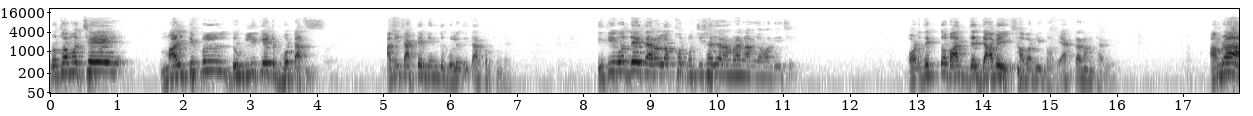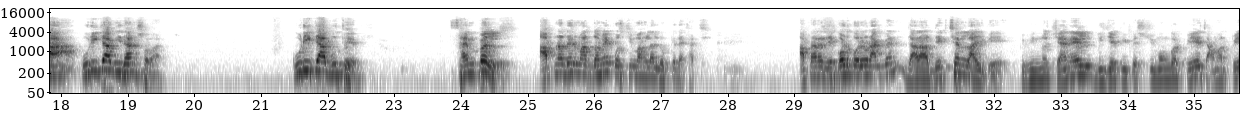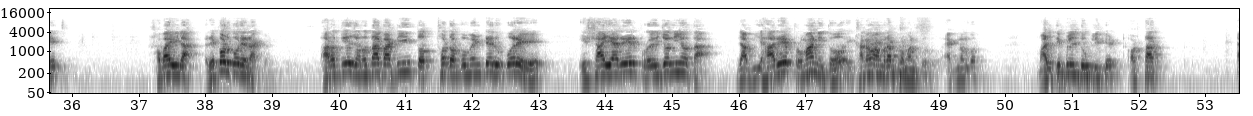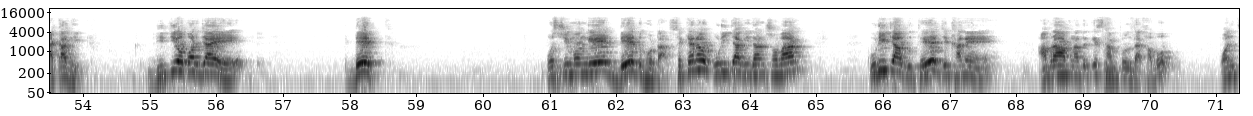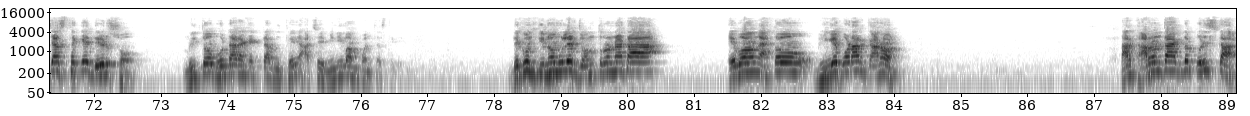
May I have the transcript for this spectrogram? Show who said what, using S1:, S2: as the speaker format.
S1: প্রথম হচ্ছে multiple duplicate voters আমি চারটে বিন্দু বলে দিই, তারপর তুমি দেখো ইতিমধ্যে তেরো লক্ষ পঁচিশ হাজার আমরা নাম জমা দিয়েছি। অর্ধেক তো বাদ যাবেই, স্বাভাবিকভাবে একটা নাম থাকবে। আমরা কুড়িটা বিধানসভার, কুড়িটা বুথের স্যাম্পল আপনাদের মাধ্যমে পশ্চিমবাংলার লোককে দেখাচ্ছি। আপনারা রেকর্ড করেও রাখবেন। যারা দেখছেন লাইভে বিভিন্ন চ্যানেল বিজেপি পশ্চিমবঙ্গের পেজ আমার পেজ সবাই রেকর্ড করে রাখবেন। ভারতীয় জনতা পার্টি তথ্য ডকুমেন্টের উপরে এসআইআর এর প্রয়োজনীয়তা, যা বিহারে প্রমাণিত, এখানেও আমরা প্রমাণ করব। এক নম্বর মাল্টিপল ডুপ্লিকেট অর্থাৎ একাধিক। দ্বিতীয় পর্যায়ে ডেথ পশ্চিমবঙ্গে ডেথ ভোটার সেখানেও কুড়িটা বিধানসভার, কুড়িটা বুথে যেখানে আমরা আপনাদেরকে স্যাম্পল দেখাবো। পঞ্চাশ থেকে দেড়শো মৃত ভোটার এক একটা বুথে আছে, মিনিমাম পঞ্চাশ থেকে। দেখুন, তৃণমূলের যন্ত্রণাটা এবং এত ভেঙে পড়ার কারণ, তার কারণটা একদম পরিষ্কার।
